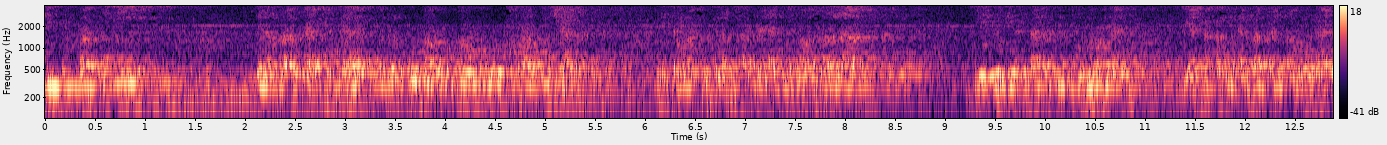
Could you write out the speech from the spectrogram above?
di tempat ini dalam rangka juga menunggu waktu sholat isya. Ini termasuk dalam sabda Nabi SAW yaitu di antara tujuh golongan yang akan mendapatkan naungan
